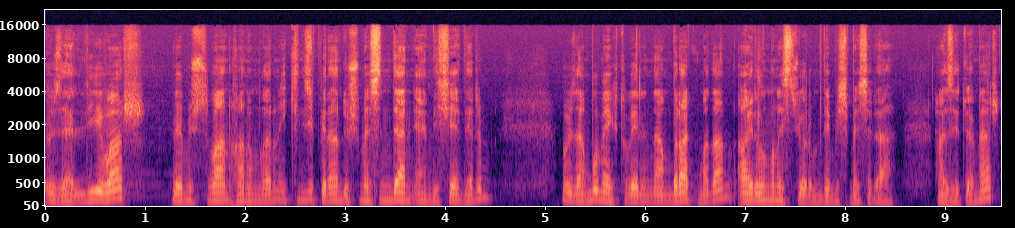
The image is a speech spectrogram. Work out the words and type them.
özelliği var ve Müslüman hanımların ikinci plana düşmesinden endişe ederim. O yüzden bu mektubu elinden bırakmadan ayrılmanı istiyorum demiş mesela Hazreti Ömer.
